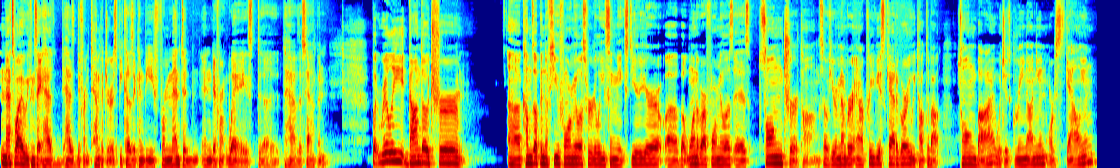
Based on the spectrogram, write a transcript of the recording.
And that's why we can say it has, has different temperatures because it can be fermented in different ways to, to have this happen. But really, Dan Dou Chi, uh, comes up in a few formulas for releasing the exterior, uh, but one of our formulas is Cong Chi Tang. So if you remember in our previous category, we talked about Bai, which is green onion or scallion.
